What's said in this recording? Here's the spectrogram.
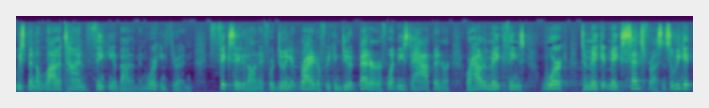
We spend a lot of time thinking about them and working through it and fixated on if we're doing it right or if we can do it better, or if what needs to happen or, or how to make things work to make it make sense for us. And so we get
